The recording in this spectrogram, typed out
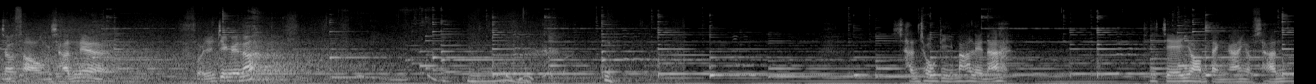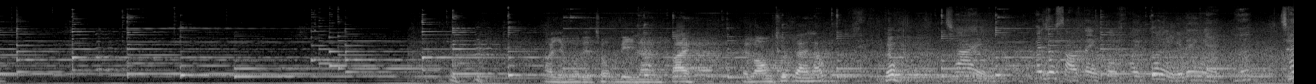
เจ้าสาวของฉันเนี่ย สวยจริง ๆ เลยนะฉันโชคดีมากเลยนะ ที่เจ๊ยอมแต่งงานกับฉันเอาอย่างว่าเดี๋ยวโชคดีนานไป ไปลองชุดได้แล้วเร็วใช่ ให้เจ้าสาวแต่งตัวคอยเกอร์อย่างนี้ได้ไงฮะใช้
